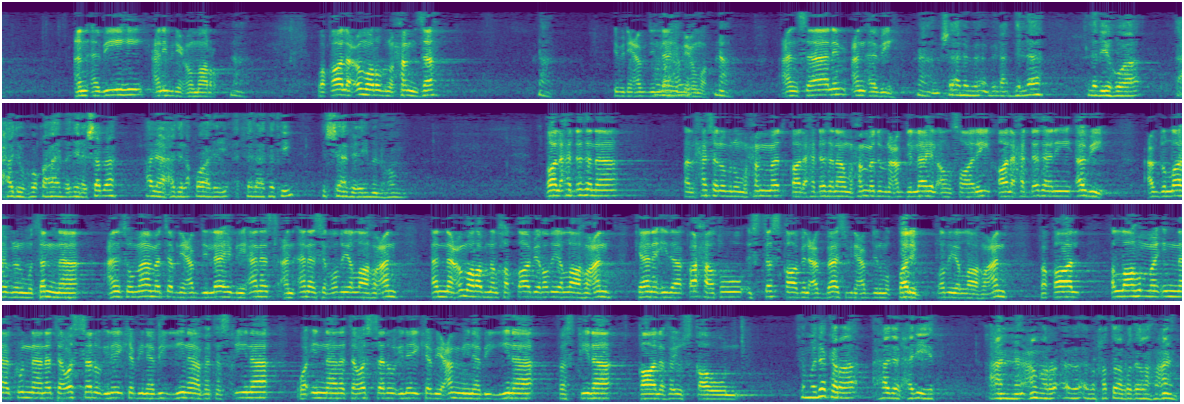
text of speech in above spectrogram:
عن أبيه عن ابن عمر. نعم. وقال عمر بن حمزة نعم. ابن عبد الله بن عمر. نعم. عن سالم عن أبيه. نعم. سالم بن عبد الله الذي هو أحد فقهاء المدينة السبعة على أحد الأقوال الثلاثة السابع منهم. قال حدثنا الحسن بن محمد قال حدثنا محمد بن عبد الله الأنصاري قال حدثني أبي عبد الله بن المثنى عن ثمامة بن عبد الله بن أنس عن أنس رضي الله عنه أن عمر بن الخطاب رضي الله عنه كان إذا قحطوا استسقى بالعباس بن عبد المطلب رضي الله عنه فقال اللهم إنا كنا نتوسل إليك بنبينا فتسقينا وإنا نتوسل إليك بعم نبينا فاسقنا قال فيسقون. ثم ذكر هذا الحديث عن عمر بن الخطاب رضي الله عنه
